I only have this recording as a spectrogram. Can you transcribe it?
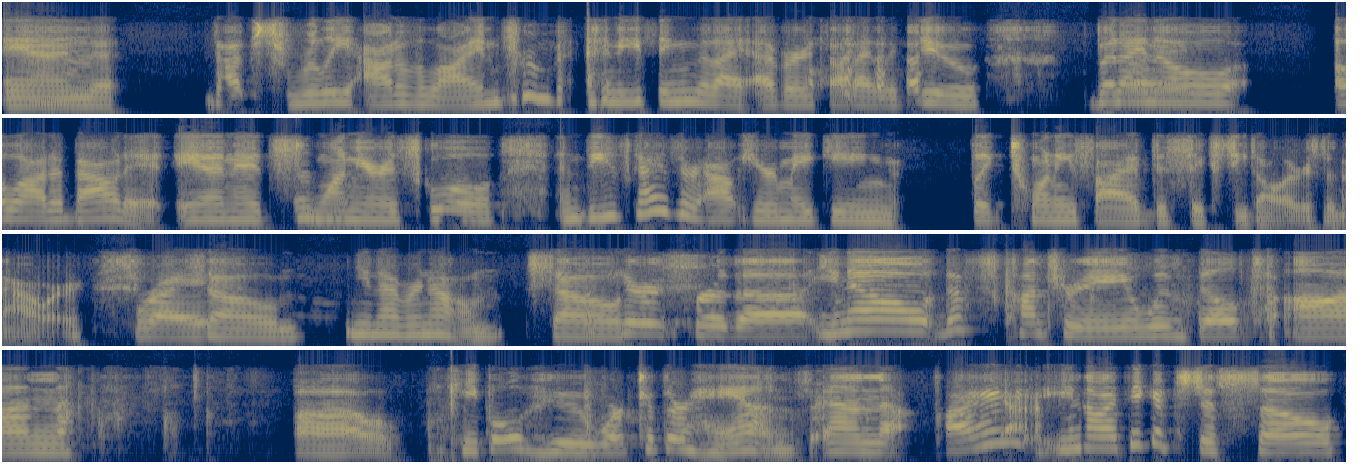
And mm-hmm. that's really out of line from anything that I ever thought I would do. But right. I know a lot about it and it's mm-hmm. one year of school. And these guys are out here making like 25 to 60 dollars an hour. Right. So you never know. So Let's hear it for the you know this country was built on uh people who worked with their hands. And i you know i think it's just so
